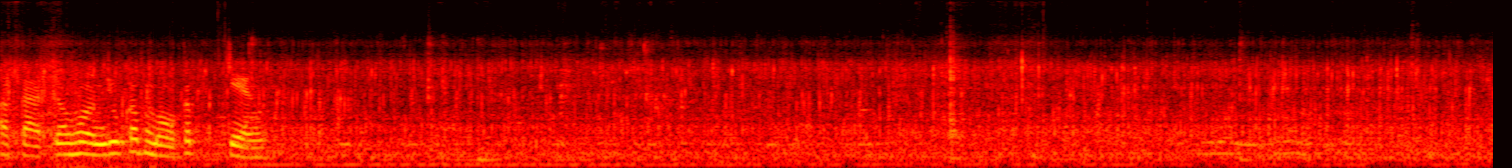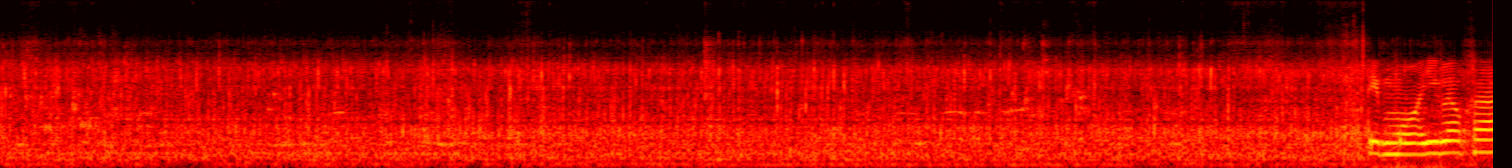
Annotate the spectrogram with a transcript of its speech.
อากาศก็ร้อนอยู่กับหมอกับแกง เต็มหมออีกแล้วค่ะ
